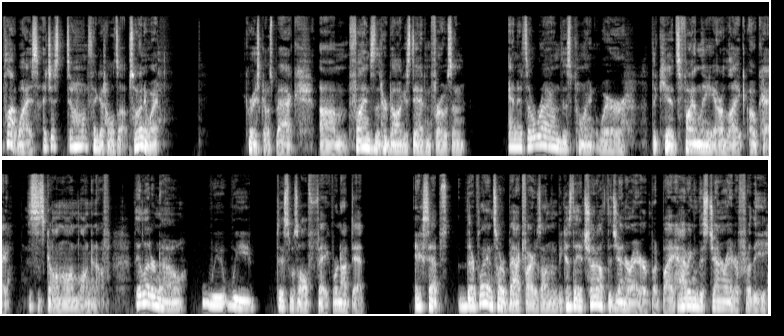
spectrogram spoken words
plot wise, I just don't think it holds up. So, anyway, Grace goes back, um, finds that her dog is dead and frozen. And it's around this point where the kids finally are like, okay, this has gone on long enough. They let her know we we this was all fake. We're not dead. Except their plan sort of backfires on them because they had shut off the generator, but by having this generator for the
